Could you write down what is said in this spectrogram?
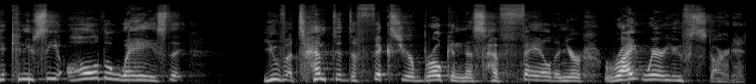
Can, can you see all the ways that you've attempted to fix your brokenness have failed and you're right where you've started?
